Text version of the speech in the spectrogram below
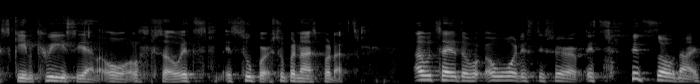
skin creasy at all. So it's it's super super nice product. I would say the award is deserved. It's it's so nice.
